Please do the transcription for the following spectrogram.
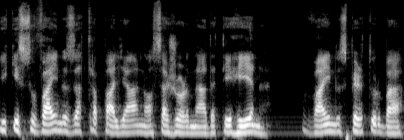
e que isso vai nos atrapalhar a nossa jornada terrena, vai nos perturbar.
